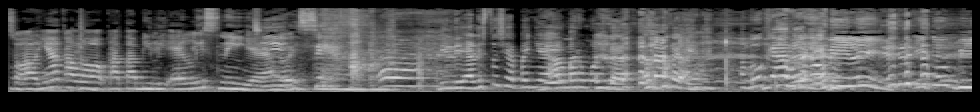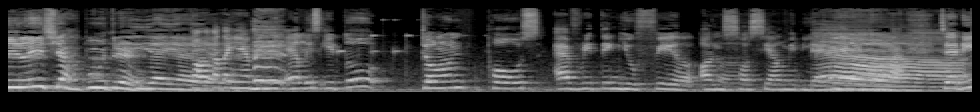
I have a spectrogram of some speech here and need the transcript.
soalnya kalau kata Billie Eilish nih ya. Billie Eilish tuh siapanya? Almarhum Olga bukan ya? Bukan itu Billy itu Billy Syahputra. Iya iya kalau iya. katanya Billie Eilish itu don't post everything you feel on social media Yeah. gitu lah. Jadi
